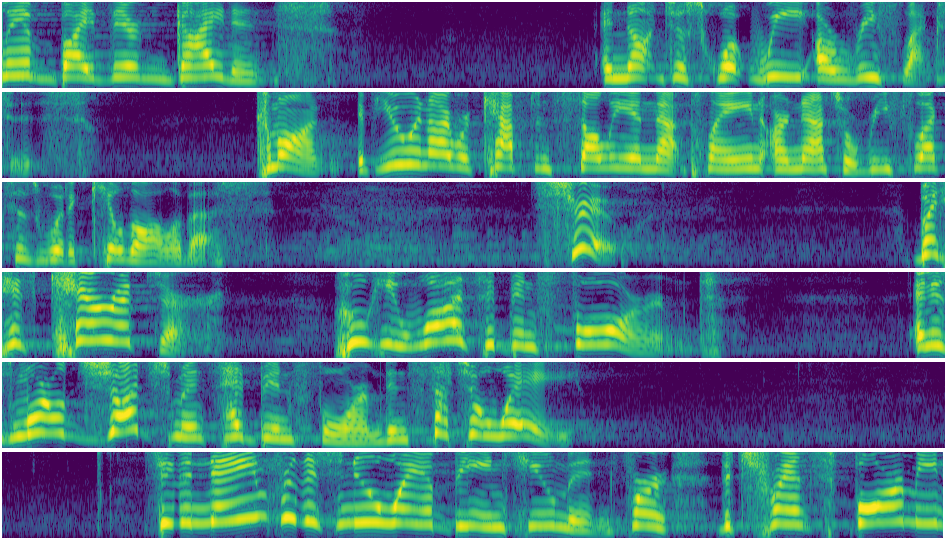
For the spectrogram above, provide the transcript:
live by their guidance and not just what we are reflexes. Come on, if you and I were Captain Sully in that plane, our natural reflexes would have killed all of us. It's true. But his character, who he was, had been formed, and his moral judgments had been formed in such a way See, the name for this new way of being human, for the transforming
